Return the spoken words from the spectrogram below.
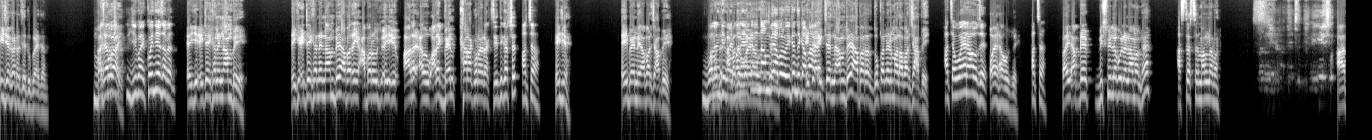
এই জায়গাটাতে ঢুকাই দেন। হাজার ভাই। জি ভাই কই নিয়ে যাবেন? এই যে এটা এখানে নামবে। এটা এখানে নামবে আবার এই আবার ওই আরেক ভ্যান খাড়া করায় রাখছে। এদিকে আসেন। আচ্ছা। এই যে এই ভ্যানে আবার যাবে। বলেন কি ভাই মানে এখানে নামবে আবার ওইখান থেকে আবার এটা নামবে আবার দোকানের মাল আবার যাবে। আচ্ছা ওয়ার হাউসে ওয়ার হাউসে আচ্ছা। ভাই আপনি বিসমিল্লা বলে নামান হ্যাঁ? আস্তে আস্তে মাল নামান। আর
